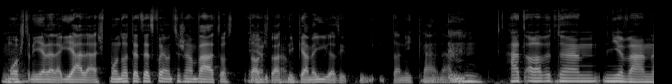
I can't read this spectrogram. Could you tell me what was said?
mostani jelenlegi álláspontot, tehát ezt folyamatosan változtatgatni Értem. kell, meg igazítani kell, nem? Hát alapvetően nyilván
